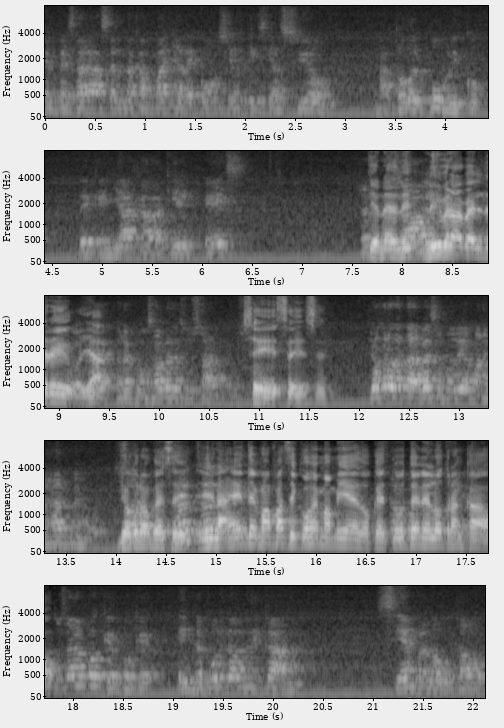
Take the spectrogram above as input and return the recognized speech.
empezar a hacer una campaña de concientización a todo el público de que ya cada quien es Tiene li- libre albedrío, ya. re- responsable de sus actos. Sí, sí, sí. Yo creo que tal vez se podría manejar mejor. Yo ¿Sabes- creo que sí. Y la gente más fácil coge más miedo que tú ¿sabes por- tenerlo trancado. ¿Tú sabes por qué? Porque en República Dominicana siempre nos ha gustado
